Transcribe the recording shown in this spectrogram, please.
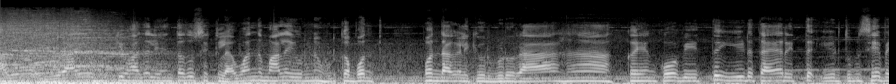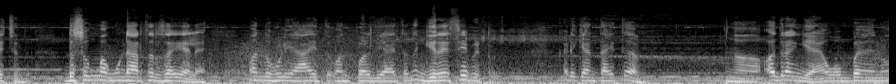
ಆಗ ಇವರಾಗಿ ಹುಡುಕಿ ಹೋದಲ್ಲಿ ಎಂಥದ್ದು ಸಿಕ್ಕಲ್ಲ. ಒಂದು ಮಾಲೆ ಇವ್ರನ್ನ ಹುಡ್ಕ ಬಂತು. ಬಂದಾಗಳಿಕೆ ಇವ್ರು ಬಿಡೋರ? ಹಾಂ ಕೈಯಂಗೆ ಕೋಬಿ ಇತ್ತು? ಈಡು ತಯಾರಿತ್ತು. ಈಡು ತುಂಬ ಬೆಚ್ಚದ್ದು. ಅದು ಸುಮ್ಮ ಗುಂಡ ಸೈಯಲ್ಲೇ ಒಂದು ಹುಳಿ ಆಯಿತು, ಒಂದು ಪಳ್ದಿ ಆಯ್ತು ಅಂದ್ರೆ ಗಿರೇಸೇ ಬಿಟ್ರು. ಕಡಿಕೆ ಅಂತ ಆಯ್ತು. ಅದ್ರಂಗೆ ಒಬ್ಬ ಏನು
